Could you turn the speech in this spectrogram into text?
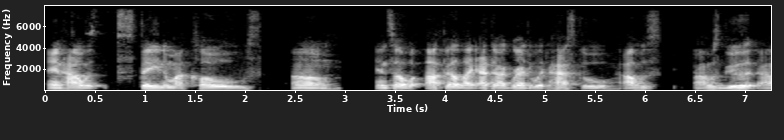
and how it stayed in my clothes. Um, and so I felt like after I graduated high school, I was I was good. I,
